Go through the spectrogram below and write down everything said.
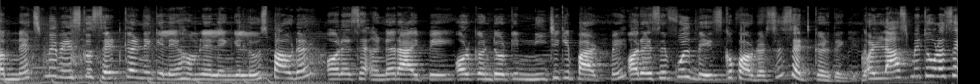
अब नेक्स्ट में बेस को सेट करने के लिए हम ले लेंगे लूज पाउडर और ऐसे अंडर आई पे और कंटोर के नीचे के पार्ट पे और ऐसे फुल बेस को पाउडर से सेट कर देंगे। और लास्ट में थोड़ा सा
